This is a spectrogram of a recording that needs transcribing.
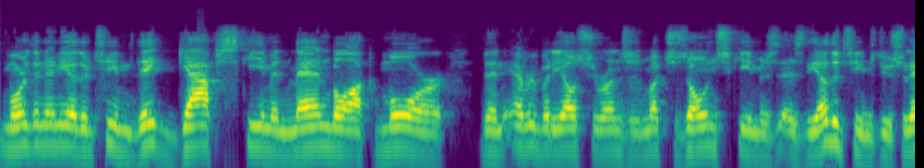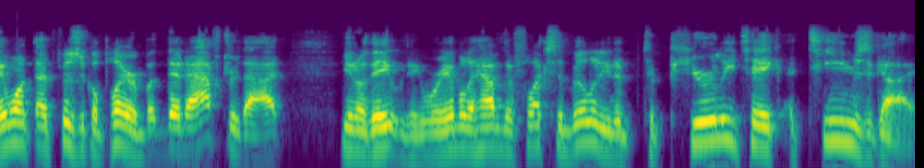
more than any other team, they gap scheme and man block more than everybody else who runs as much zone scheme as, as the other teams do. So they want that physical player. But then after that, you know, they, they were able to have the flexibility to, to purely take a team's guy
